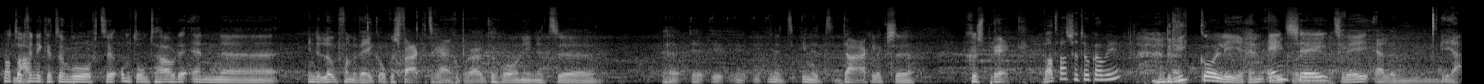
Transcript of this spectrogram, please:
Want dan vind ik het een woord om te onthouden en in de loop van de week ook eens vaker te gaan gebruiken. Gewoon in het, eh, eh, eh, in het, in het dagelijkse gesprek. Wat was het ook alweer? Bricoleren. 1 C, Bricoleren. 2 L'en. Ja.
